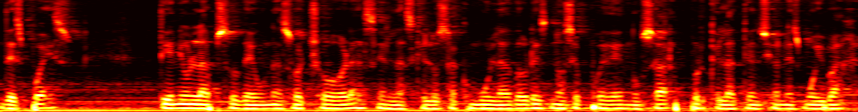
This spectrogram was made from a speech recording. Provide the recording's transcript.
Después, tiene un lapso de unas 8 horas en las que los acumuladores no se pueden usar porque la tensión es muy baja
